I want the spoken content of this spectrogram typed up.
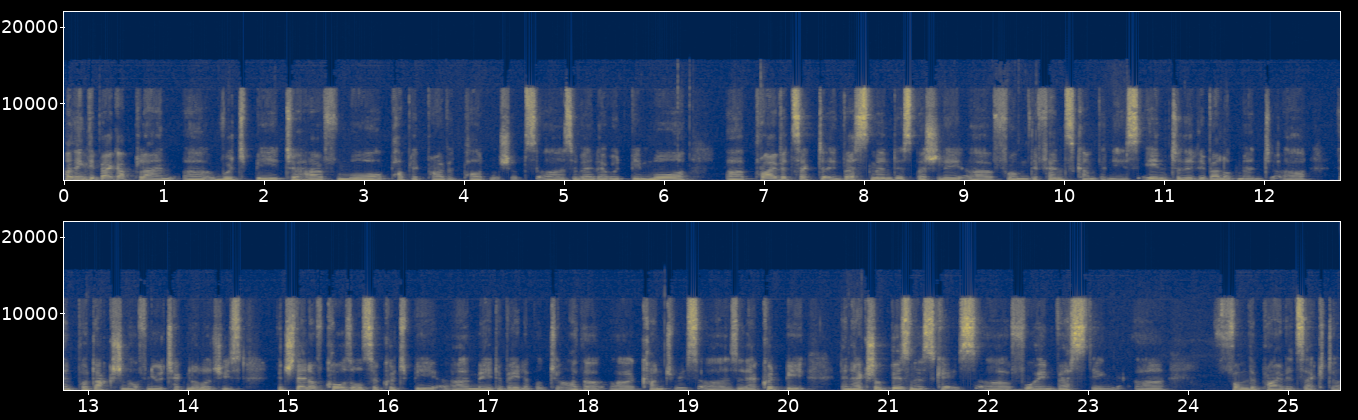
I think the backup plan uh, would be to have more public private partnerships, uh, so where there would be more uh, private sector investment, especially uh, from defense companies, into the development uh, and production of new technologies, which then, of course, also could be uh, made available to other uh, countries. So there could be an actual business case for investing from the private sector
